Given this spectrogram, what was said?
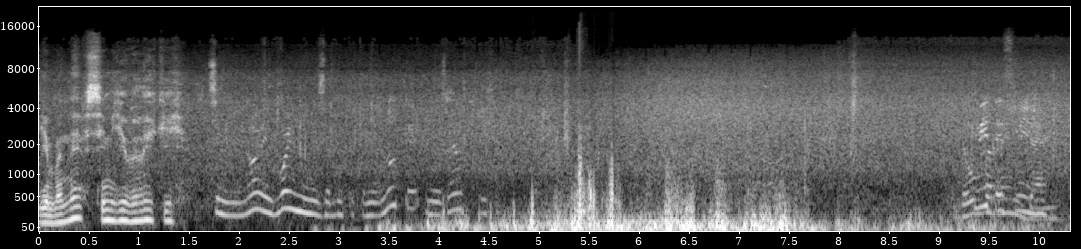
І мене в сім'ї великій. Мною вольні не забути пом'янути, не. Добрий день. —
